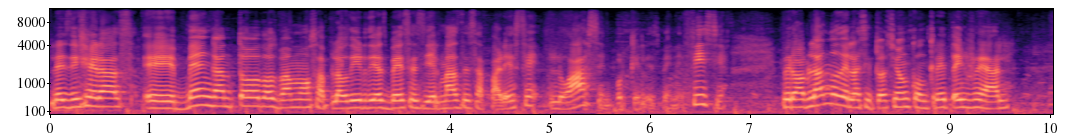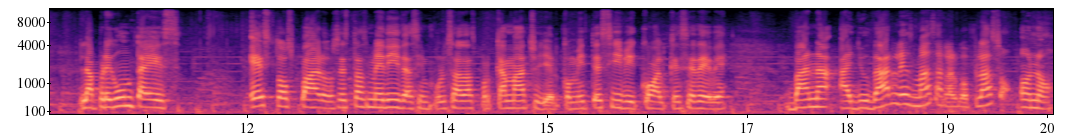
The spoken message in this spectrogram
les dijeras, eh, vengan todos, vamos a aplaudir 10 veces y el más desaparece, lo hacen porque les beneficia. Pero hablando de la situación concreta y real, la pregunta es, estos paros, estas medidas impulsadas por Camacho y el comité cívico al que se debe, ¿van a ayudarles más a largo plazo o no?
